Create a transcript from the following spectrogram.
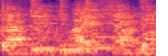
Aisha, Aisha.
